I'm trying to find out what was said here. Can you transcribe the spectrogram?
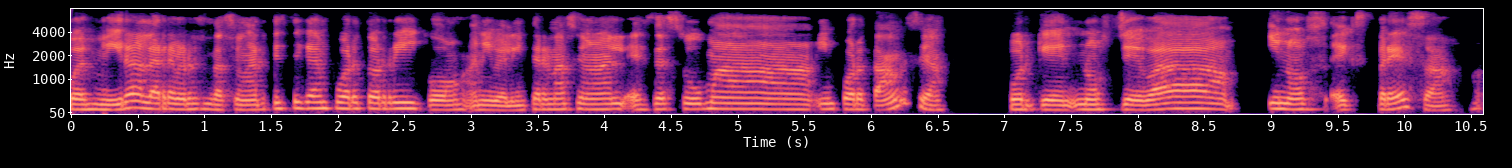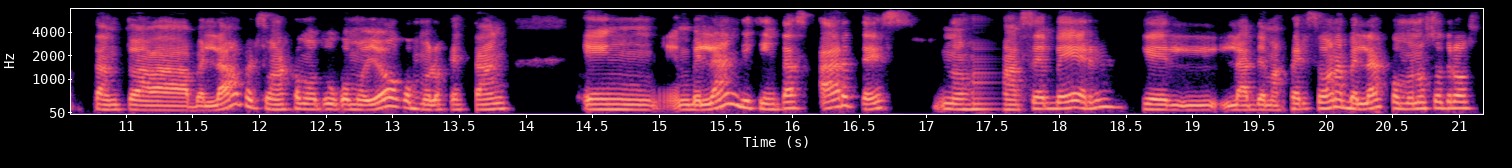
Pues mira, la representación artística en Puerto Rico a nivel internacional es de suma importancia porque nos lleva y nos expresa tanto a, ¿verdad? Personas como tú, como yo, como los que están en, en, ¿verdad? en distintas artes, nos hace ver que las demás personas, ¿verdad? Como nosotros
